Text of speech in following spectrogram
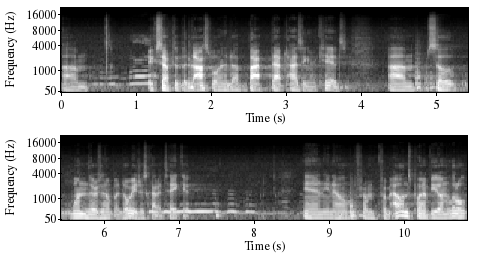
um, accepted the gospel ended up ba- baptizing her kids. Um, so when there's an open door, you just got to take it. And you know, from from Ellen's point of view, I'm a little.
